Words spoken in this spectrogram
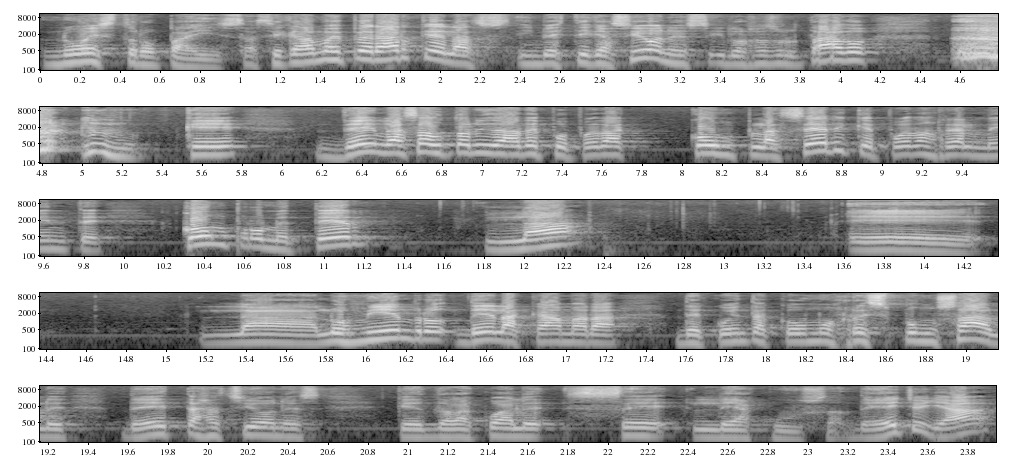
nuestro país. Así que vamos a esperar que las investigaciones y los resultados que den las autoridades pues puedan complacer y que puedan realmente comprometer la, eh, la, los miembros de la Cámara de Cuentas como responsables de estas acciones de las cuales se le acusa. De hecho, ya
